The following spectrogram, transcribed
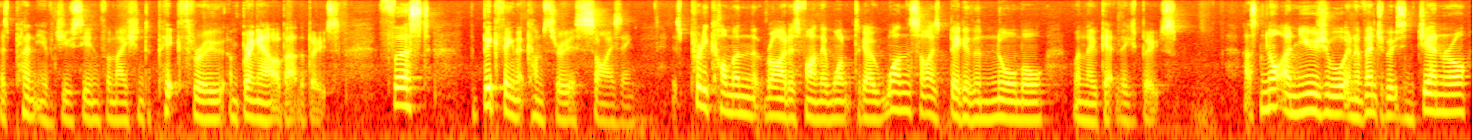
there's plenty of juicy information to pick through and bring out about the boots. First, the big thing that comes through is sizing. It's pretty common that riders find they want to go one size bigger than normal when they get these boots. That's not unusual in adventure boots in general,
